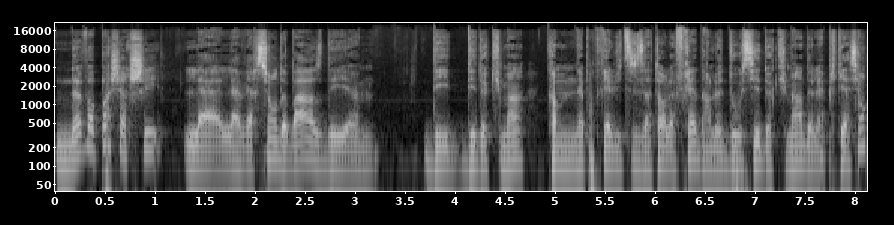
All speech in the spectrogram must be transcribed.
ne va pas chercher la, version de base euh, des, des, documents comme n'importe quel utilisateur le ferait dans le dossier document de l'application,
